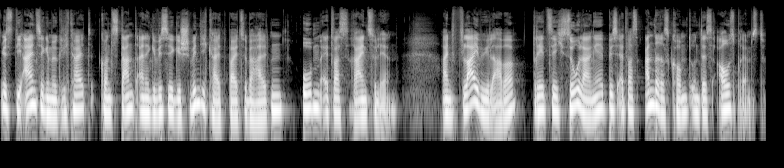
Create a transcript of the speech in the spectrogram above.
ist die einzige Möglichkeit, konstant eine gewisse Geschwindigkeit beizubehalten, oben etwas reinzuleeren. Ein Flywheel aber dreht sich so lange, bis etwas anderes kommt und es ausbremst.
